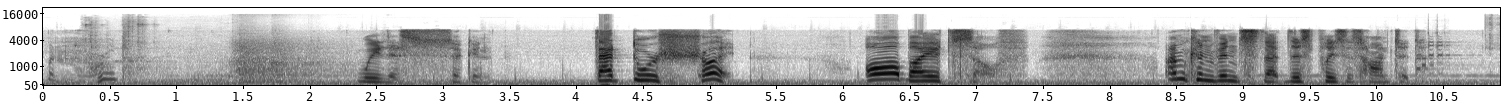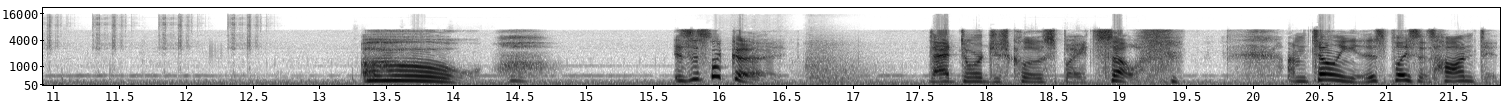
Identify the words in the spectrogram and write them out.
What in the world? Wait a second. That door shut. All by itself. I'm convinced that this place is haunted. Oh! Is this like a... That door just closed by itself. I'm telling you, this place is haunted.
